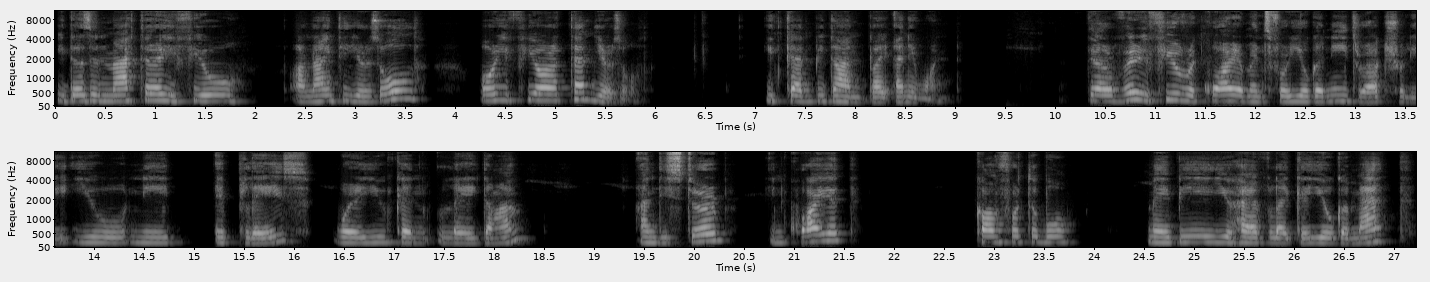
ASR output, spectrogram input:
It doesn't matter if you are 90 years old or if you are 10 years old. It can be done by anyone. There are very few requirements for Yoga Nidra actually. You need a place where you can lay down undisturbed, in quiet, comfortable. Maybe you have like a yoga mat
